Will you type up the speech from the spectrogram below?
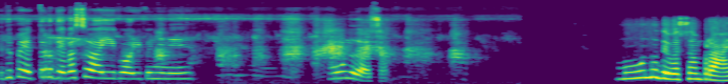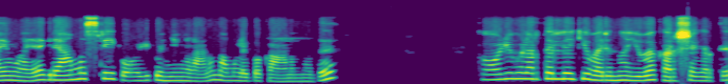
ഇതിപ്പോൾ എത്ര ദിവസമായി ഈ കോഴിക്കുഞ്ഞിന്? മൂന്ന് ദിവസം. മൂന്ന് ദിവസം പ്രായമായ ഗ്രാമശ്രീ കോഴിക്കുഞ്ഞുങ്ങളാണ് നമ്മളിപ്പോൾ കാണുന്നത്. കോഴി വളർത്തലിലേക്ക് വരുന്ന യുവ കർഷകർക്ക്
